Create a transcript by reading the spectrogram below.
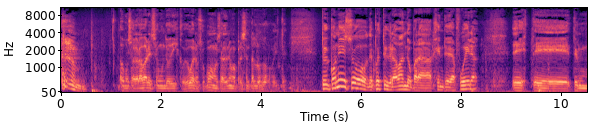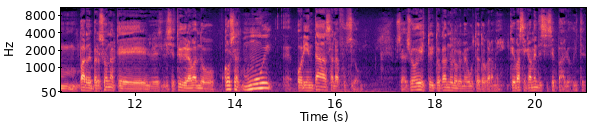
vamos a grabar el segundo disco. Y bueno, supongo que saldremos a presentar los dos, ¿viste? Estoy con eso, después estoy grabando para gente de afuera. Este, tengo un par de personas que les, estoy grabando cosas muy eh, orientadas a la fusión. O sea, yo estoy tocando lo que me gusta tocar a mí, que básicamente es ese palo, ¿viste?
